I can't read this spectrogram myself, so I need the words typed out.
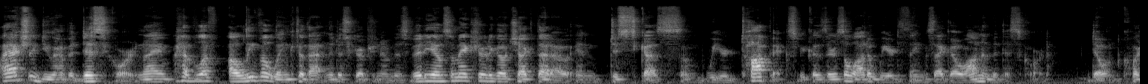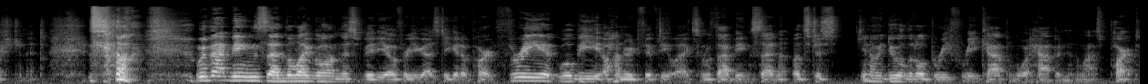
I actually do have a Discord, and I have left, I'll leave a link to that in the description of this video, so make sure to go check that out and discuss some weird topics, because there's a lot of weird things that go on in the Discord don't question it. So, with that being said, the like goal on this video for you guys to get a part 3 will be 150 likes. And with that being said, let's just, you know, do a little brief recap of what happened in the last part.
